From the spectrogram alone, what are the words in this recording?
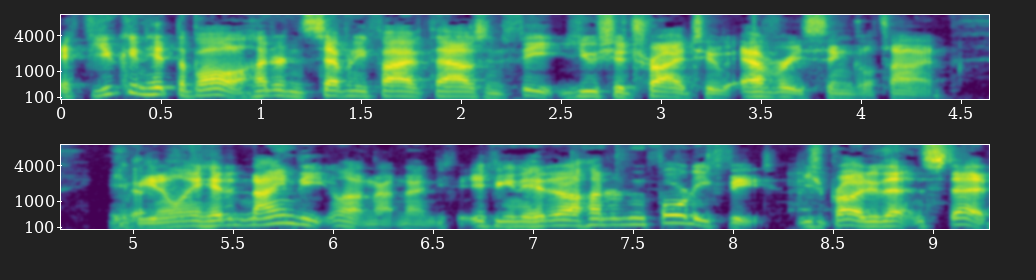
if you can hit the ball 175,000 feet, you should try to every single time. If you can only hit it 90, well, not 90 feet. If you can hit it 140 feet, you should probably do that instead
